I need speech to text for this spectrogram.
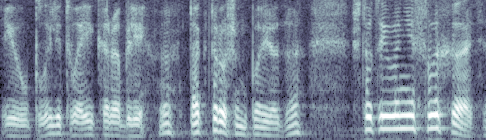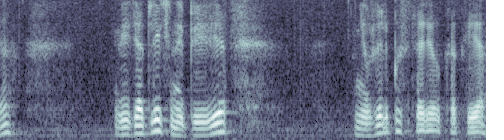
и уплыли твои корабли. А? Так Трошин поет, а? Что-то его не слыхать, а? Ведь отличный певец. Неужели постарел, как я?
